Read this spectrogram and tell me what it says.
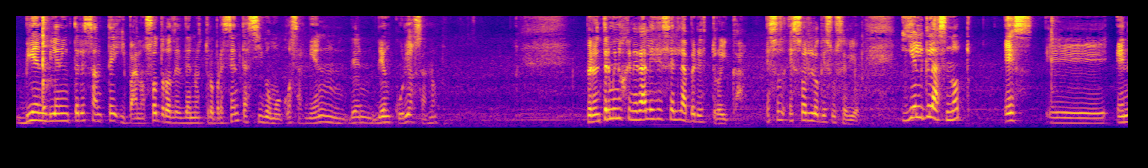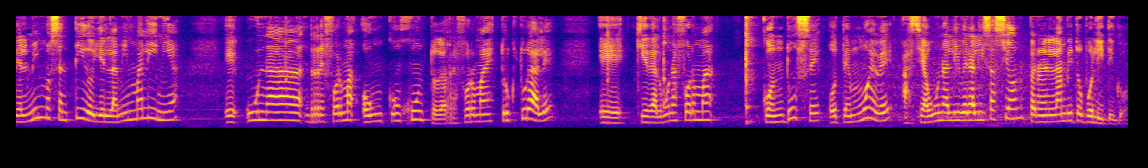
Bien, bien interesante y para nosotros desde nuestro presente así como cosas bien, bien, bien curiosas, ¿no? Pero en términos generales esa es la perestroika, eso, eso es lo que sucedió. Y el Glasnost es eh, en el mismo sentido y en la misma línea eh, una reforma o un conjunto de reformas estructurales eh, que de alguna forma conduce o te mueve hacia una liberalización, pero en el ámbito político.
